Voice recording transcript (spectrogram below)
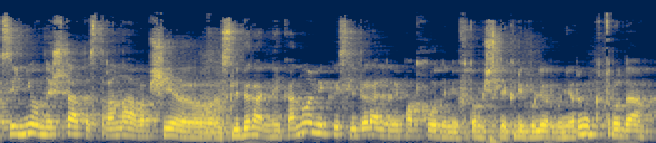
Соединенные Штаты страна вообще э, с либеральной экономикой, с либеральными подходами, в том числе к регулированию рынка труда.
